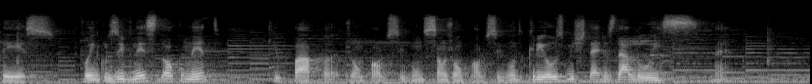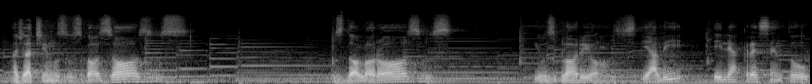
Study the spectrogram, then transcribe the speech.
terço. Foi inclusive nesse documento que o Papa João Paulo II, São João Paulo II, criou os mistérios da luz. Né? Nós já tínhamos os gozosos, os dolorosos e os gloriosos. E ali ele acrescentou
